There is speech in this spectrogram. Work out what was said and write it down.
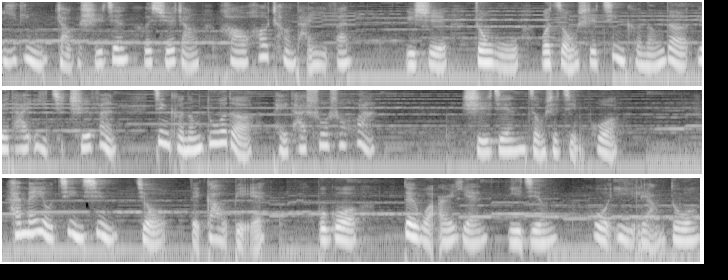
一定找个时间和学长好好畅谈一番。于是中午，我总是尽可能地约他一起吃饭，尽可能多地陪他说说话。时间总是紧迫，还没有尽兴就得告别。不过对我而言，已经获益良多。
